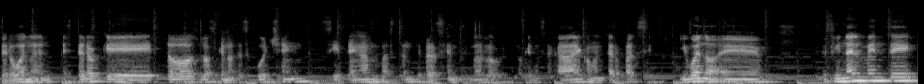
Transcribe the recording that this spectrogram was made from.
pero bueno, espero que todos los que nos escuchen sí tengan bastante presente ¿no? lo, que nos acaba de comentar Patsy. Y bueno, eh, finalmente,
